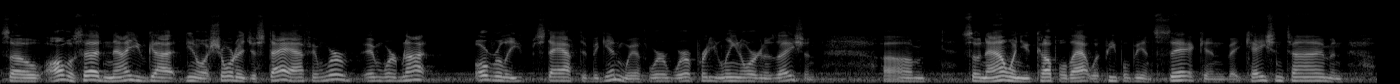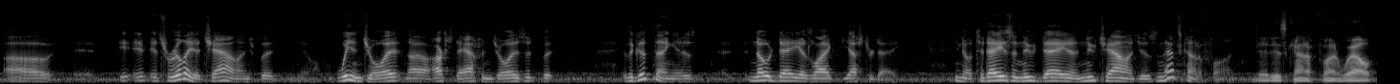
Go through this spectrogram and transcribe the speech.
So all of a sudden now you've got you know a shortage of staff, and we're and we're not overly staffed to begin with. We're, we're a pretty lean organization. Um, so now when you couple that with people being sick and vacation time, and uh, it, it's really a challenge, but you know, we enjoy it. Uh, our staff enjoys it, but the good thing is no day is like yesterday you know, today's a new day and new challenges, and that's kind of fun. It is kind of fun. Well,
